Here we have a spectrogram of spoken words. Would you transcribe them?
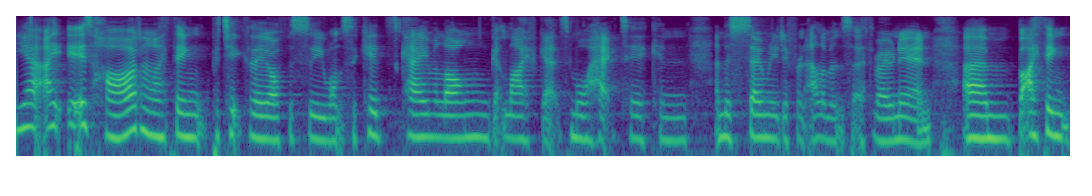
Yeah, I, it is hard. And I think, particularly, obviously, once the kids came along, life gets more hectic and, and there's so many different elements that are thrown in. Um, but I think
